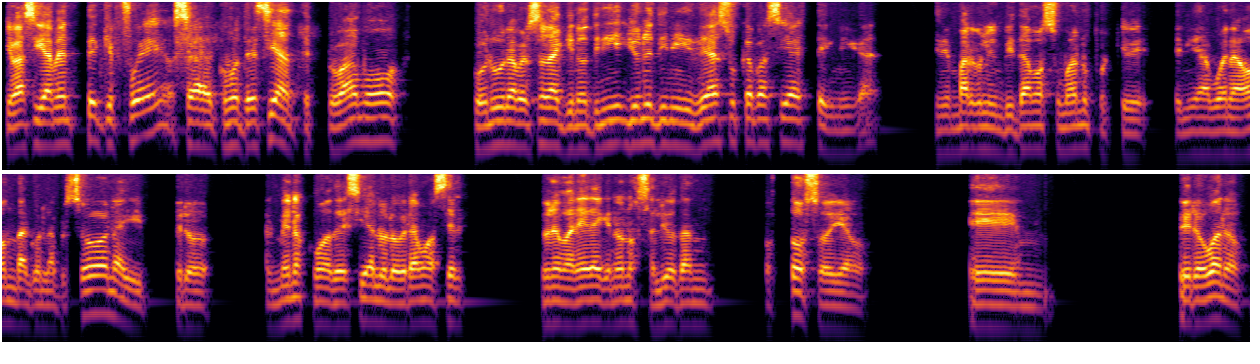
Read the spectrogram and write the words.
Que básicamente, ¿qué fue? O sea, como te decía antes, probamos con una persona que no tenía, yo no tenía idea de sus capacidades técnicas. Sin embargo, lo invitamos a sumarnos porque tenía buena onda con la persona, y, pero al menos, como te decía, lo logramos hacer de una manera que no nos salió tan costoso, digamos. Eh, pero bueno,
